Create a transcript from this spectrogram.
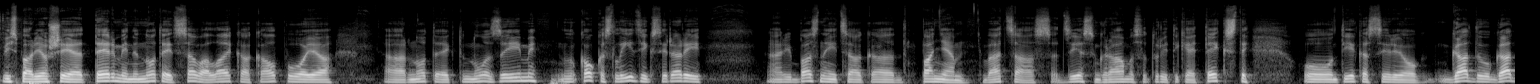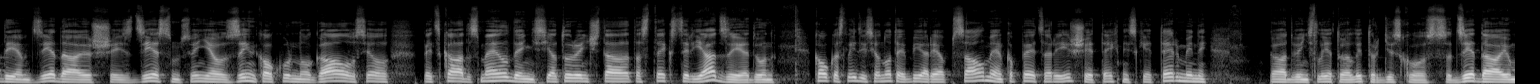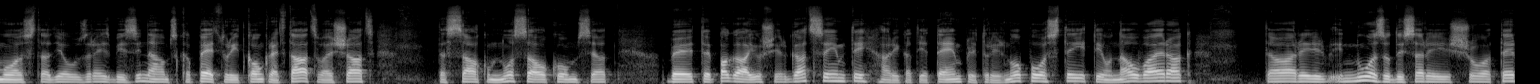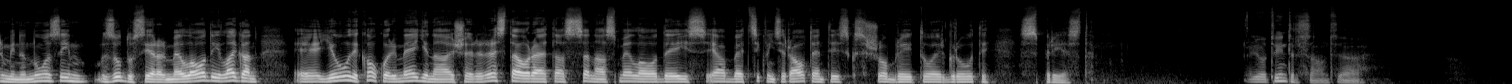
Vispār jau šie termini noteikti savā laikā kalpoja ar noteiktu nozīmi. Nu, kaut kas līdzīgs ir arī, arī baznīcā, kad paņem vecās dziesmu grāmatas, tur ir tikai teksti, Un tie, kas ir jau gadu gadiem dziedājuši šīs dziesmas, viņi jau zina kaut kur no galvas, jau pēc kādas meldiņas, jau tur viņš tā, tas teksts ir jādzied, un kaut kas līdzīgs jau noteikti bija arī ap psalmiem, kāpēc arī ir šie tehniskie termini, kādi viņas lietoja liturģiskos dziedājumos, tad jau uzreiz bija zināms, ka pēc tur ir konkrēts tāds vai šāds, tas sākuma nosaukums, jā, bet pagājuši ir gadsimti, arī, ka tie tempļi tur ir nopostīti un nav vairāk, Tā arī ir nozudis arī šo terminu nozīmi, zudus ir ar melodiju, lai gan e, jūdi kaut ko ir mēģinājuši arī restaurēt tās senās melodijas, jā, bet cik viņas ir autentisks, šobrīd to ir grūti spriest. Ļoti interesants, jā.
